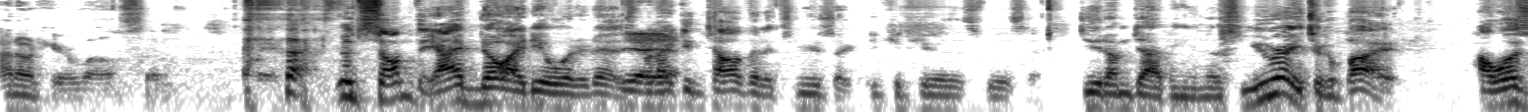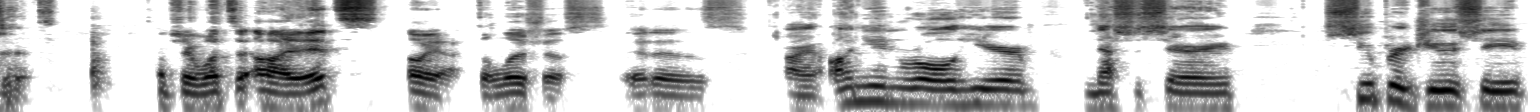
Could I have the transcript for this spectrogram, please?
I don't hear well, so It's something. I have no idea what it is, Yeah, but I can tell that it's music. you can hear this music. Dude, I'm dabbing in this. You already took a bite. How was it? I'm sorry. What's it? Oh, it's oh yeah, delicious. It is. All right, onion roll here, necessary, super juicy.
